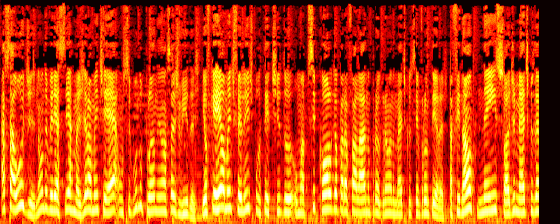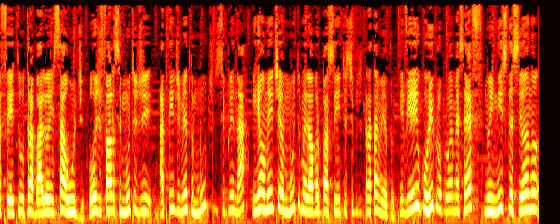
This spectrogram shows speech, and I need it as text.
A saúde não deveria ser, mas geralmente é um segundo plano em nossas vidas. E eu fiquei realmente feliz por ter tido uma psicóloga para falar no programa do Médicos Sem Fronteiras. Afinal, nem só de médicos é feito o trabalho em saúde. Hoje fala-se muito de atendimento multidisciplinar e realmente é muito melhor para o paciente esse tipo de tratamento. Enviei o currículo para o MSF no início desse ano,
